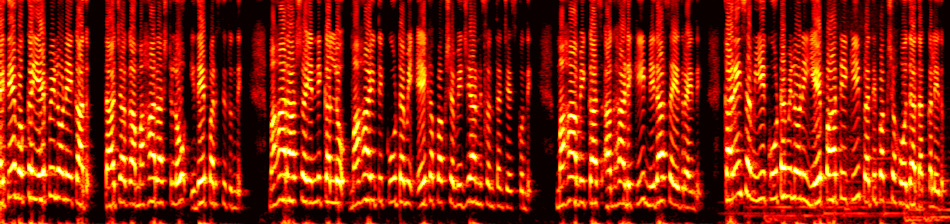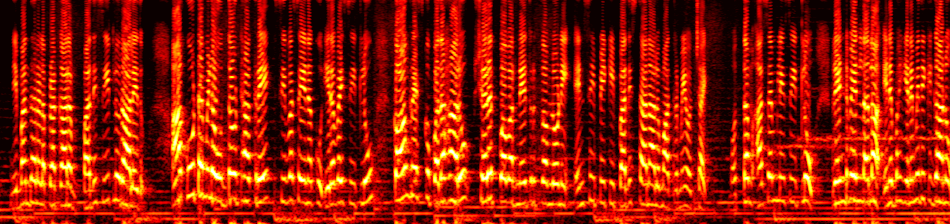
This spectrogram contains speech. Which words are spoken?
అయితే ఒక్క ఏపీలోనే కాదు తాజాగా మహారాష్ట్రలో ఇదే పరిస్థితి ఉంది మహారాష్ట్ర ఎన్నికల్లో మహాయుతి కూటమి ఏకపక్ష విజయాన్ని సొంతం చేసుకుంది. మహావికాస్ అఘాడికి నిరాశ ఎదురైంది. కనీసం ఈ కూటమిలోని ఏ పార్టీకి ప్రతిపక్ష హోదా దక్కలేదు. నిబంధనల ప్రకారం పది సీట్లు రాలేదు. ఆ కూటమిలో ఉద్దవ్ ఠాక్రే శివసేనకు ఇరవై సీట్లు కాంగ్రెస్కు పదహారు శరద్ పవార్ నేతృత్వంలోని ఎన్సీపీకి పది స్థానాలు మాత్రమే వచ్చాయి. మొత్తం అసెంబ్లీ సీట్లు రెండు వేల ఎనభై ఎనిమిదికి గాను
